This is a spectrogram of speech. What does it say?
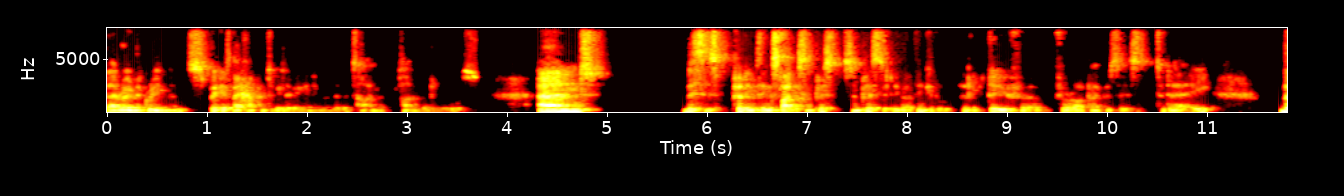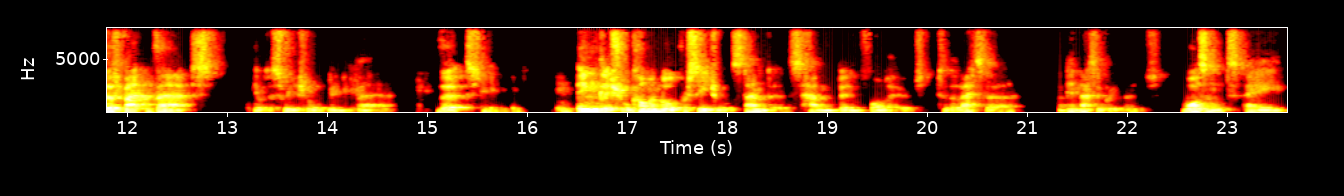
their own agreements because they happen to be living in England at the time of time of the divorce. And this is putting things slightly simplistic, simplistically, but I think it'll, it'll do for, for our purposes today. The fact that it was a Swedish law agreement there, that English or common law procedural standards hadn't been followed to the letter in that agreement wasn't a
